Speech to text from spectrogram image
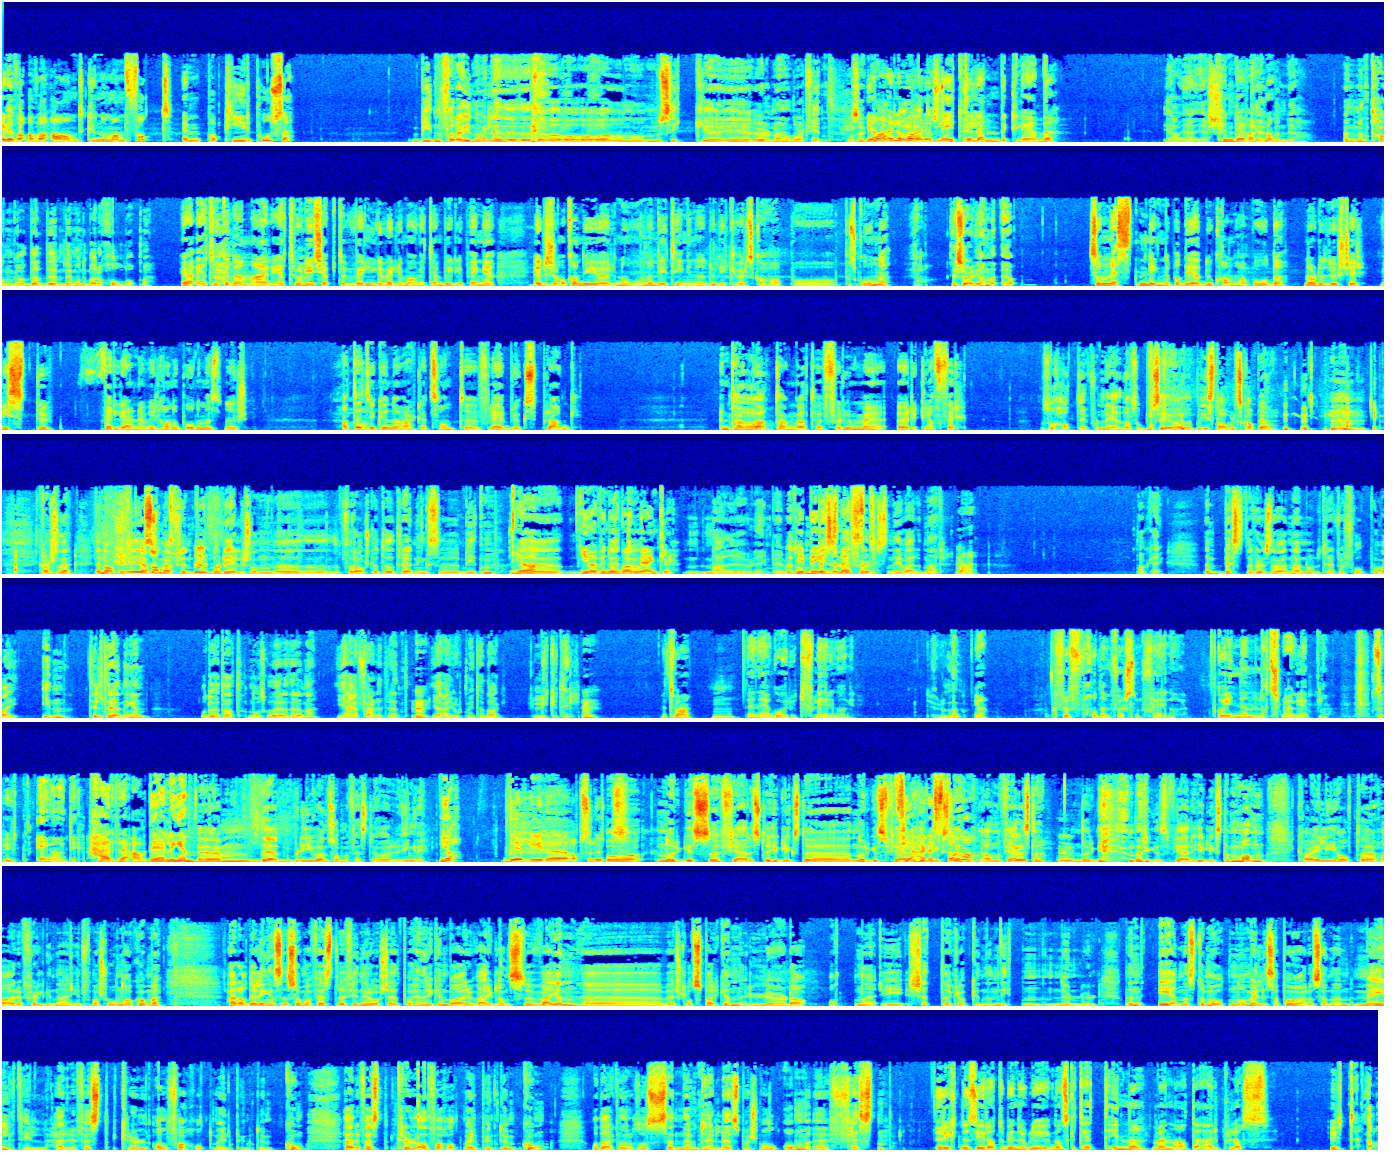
Eller hva, hva annet kunne man fått? En papirpose? Bind for øynene, eller, og, og, og og musikk i ørene hadde vært fint. Ja, eller bare, bare et lite til. lendeklede. Ja, jeg, jeg Kunne det vært ikke, noe? Men, ja. Men, men tanga, det, det, det må du bare holde opp med. Ja, jeg tror er Jeg tror de kjøpte veldig veldig mange til en billig penge. Ellers så kan de gjøre noe med de tingene du likevel skal ha på, på skoene. Ja. Så ja, ja, Som nesten ligner på det du kan ha på hodet når du dusjer. Hvis du veldig gjerne vil ha noe på hodet mens du dusjer. At dette kunne vært et sånt eh, flerbruksplagg. En tanga, Ja. tanga tøffel med øreklaffer. og så hatt det for nede, altså på, i snabelskapet, ja. Hmm. Kanskje det. En annen ting jeg, som jeg har funnet ut når det gjelder sånn, eh, for å avslutte treningsbiten Ja. eh, Gjør vi noen gang det, egentlig? Nei, det gjør vi det egentlig. Vet du hva den beste mest. følelsen i verden er? Nei. Ok. Den beste følelsen i verden er når du treffer folk på vei inn til treningen, og du vet at nå skal dere trene, jeg er ferdigtrent, Mm. jeg har gjort mitt i dag, lykke til. Vet du hva? Mm. Den jeg går ut flere ganger. Gjør du det? Ja. For å få den følelsen flere ganger. Gå inn i en latter som jeg har glemt nå. Så ut en gang til. Herreavdelingen. Um, det blir jo en sommerfest i år, Ingrid. Ja, det blir det absolutt. Og Norges fjerdeste hyggeligste Norges fjerde fjæreste, hyggeligste, da? Ja, den fjerdeste. Norge, Norges fjerde hyggeligste mann, Kai Liholt, har følgende informasjon å komme. Herreavdelingens sommerfest finner sted på Henriken bar Wergelandsveien eh, ved Slottsparken lørdag 8. i 6. klokken 19.00. Den eneste måten å melde seg på er å sende en mail til herrefest.krøllalfa.hotmail.com. Herrefest.krøllalfa.hotmail.com. Og der kan dere også sende eventuelle spørsmål om eh, festen. Ryktene sier at det begynner å bli ganske tett inne, men at det er plass ute. Ja.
